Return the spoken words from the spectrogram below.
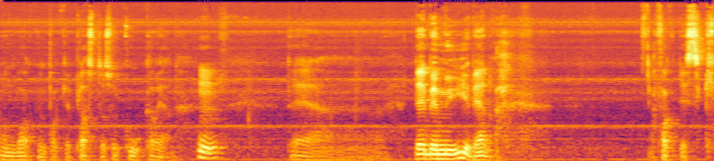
Noen vakuumpakker plast, og så koker vi den. Mm. Det, det blir mye bedre, faktisk.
